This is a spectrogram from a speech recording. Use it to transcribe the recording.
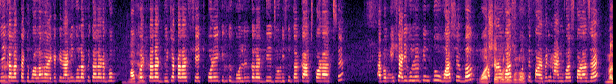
যে কালারটাকে বলা হয় এটাকে রানী গোলাপি কালার এবং হ্যাঁ। অফ হোয়াইট কালার দুইটা কালার সেট করে কিন্তু গোল্ডেন কালার দিয়ে জড়ি সুতার কাজ করা আছে। এবং এই শাড়িগুলোর কিন্তু ওয়াশেবল আপনারা ওয়াশ করতে পারবেন হ্যান্ড ওয়াশ করা যায়। আমরা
